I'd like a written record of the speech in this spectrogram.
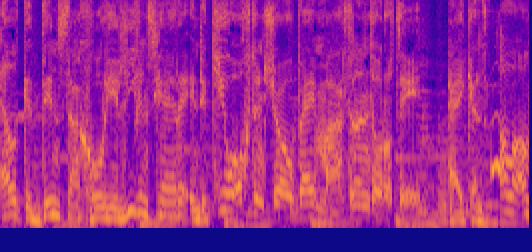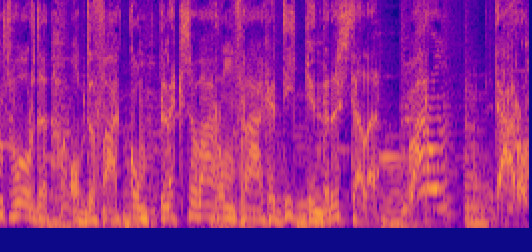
Elke dinsdag hoor je Lievenscheire in de Q-ochtendshow bij Maarten en Dorothee. Hij kent alle antwoorden op de vaak complexe waarom-vragen die kinderen stellen. Waarom? Daarom.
